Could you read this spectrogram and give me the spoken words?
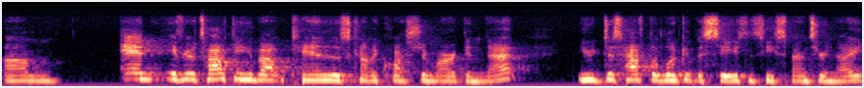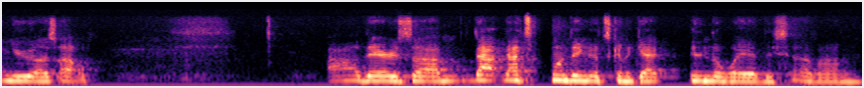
Um, and if you're talking about Canada's kind of question mark in that, you just have to look at the States and see Spencer Knight, and you realize, oh, uh, there's um, that. That's one thing that's going to get in the way of this. Of um,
